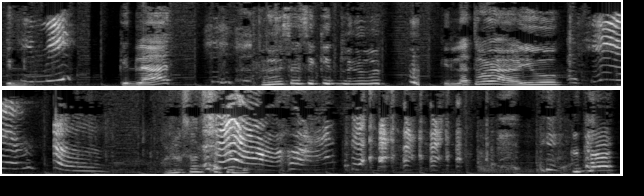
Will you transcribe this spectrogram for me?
Kid Kidlat? Nasaan si Kidlat? Kidlat, where are you? I'm here. Ano, saan si Kidlat? Kidlat!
